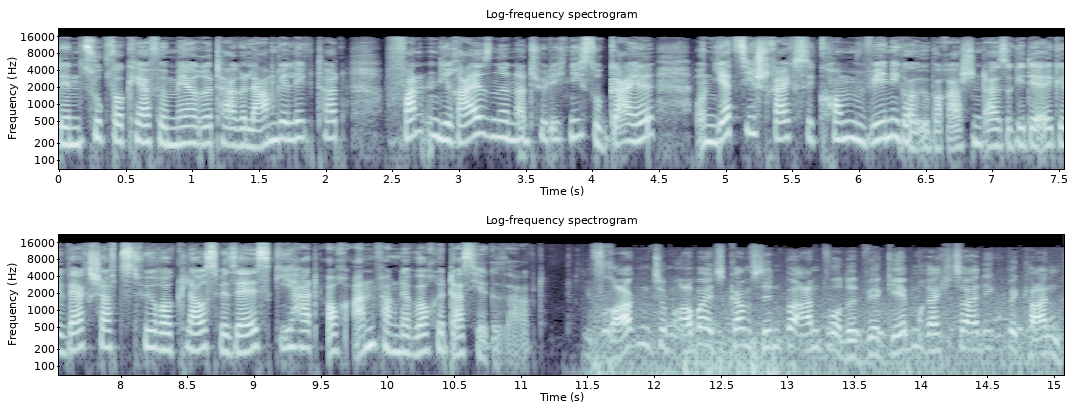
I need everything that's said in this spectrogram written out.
den Zugverkehr für mehrere Tage lahmgelegt hat. Fanden die Reisenden natürlich nicht so geil. Und jetzt die Streiks, die kommen weniger überraschend. Also GDL-Gewerkschaftsführer Klaus Weselski hat auch Anfang der Woche das hier gesagt. Die Fragen zum Arbeitskampf sind beantwortet. Wir geben rechtzeitig bekannt.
